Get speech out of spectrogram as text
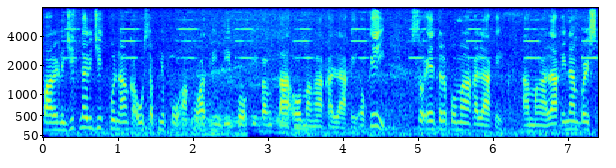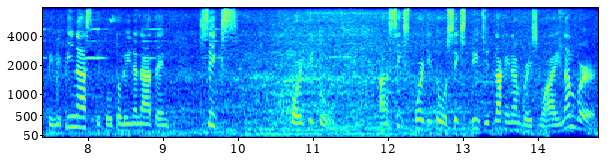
Para legit na legit po na ang kausap niyo po ako at hindi po ibang tao mga kalaki. Okay, so eto na po mga kalaki. Ang mga lucky numbers Pilipinas, itutuloy na natin 642. Ang 642, 6-digit lucky numbers mo ay number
